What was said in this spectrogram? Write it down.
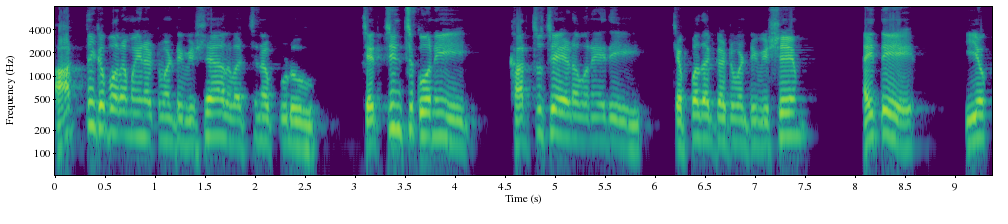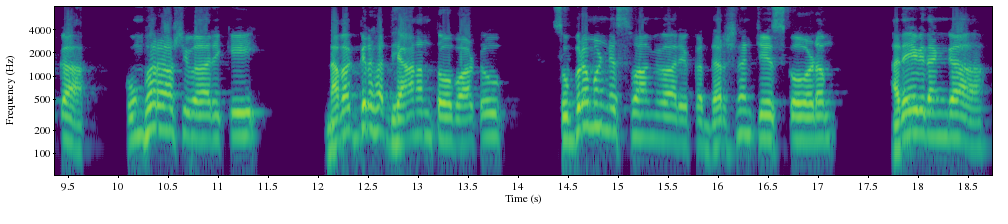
ఆర్థికపరమైనటువంటి విషయాలు వచ్చినప్పుడు చర్చించుకొని ఖర్చు చేయడం అనేది చెప్పదగ్గటువంటి విషయం. అయితే ఈ యొక్క కుంభరాశి వారికి నవగ్రహ ధ్యానంతో పాటు సుబ్రహ్మణ్య స్వామి వారి యొక్క దర్శనం చేసుకోవడం అదేవిధంగా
